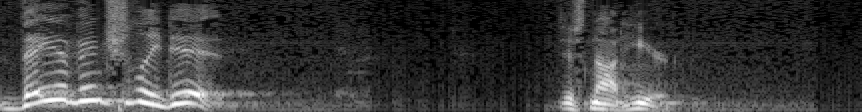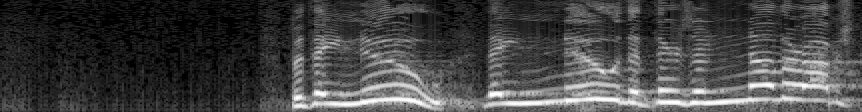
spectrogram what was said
they eventually did. Just not here. But they knew, they knew that there's another option.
